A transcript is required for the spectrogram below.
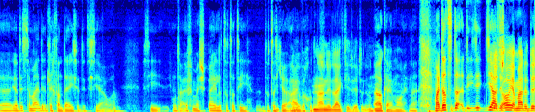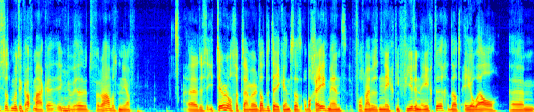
Eh, ja, dit is de mijne. Het ligt aan deze. Dit is die oude. Dus die, je moet er even mee spelen totdat, die, totdat je audio weer goed is. Nou, nu lijkt hij het weer te doen. Oké, mooi. Nee. Maar dat, dat die, die- ja, dus, dus, oh ja, maar dus dat moet ik afmaken. Ik, Mhm. eh, het verhaal was niet af. Eh, dus de Eternal September, dat betekent dat op een gegeven moment, volgens mij was het 1994, dat AOL ehm,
